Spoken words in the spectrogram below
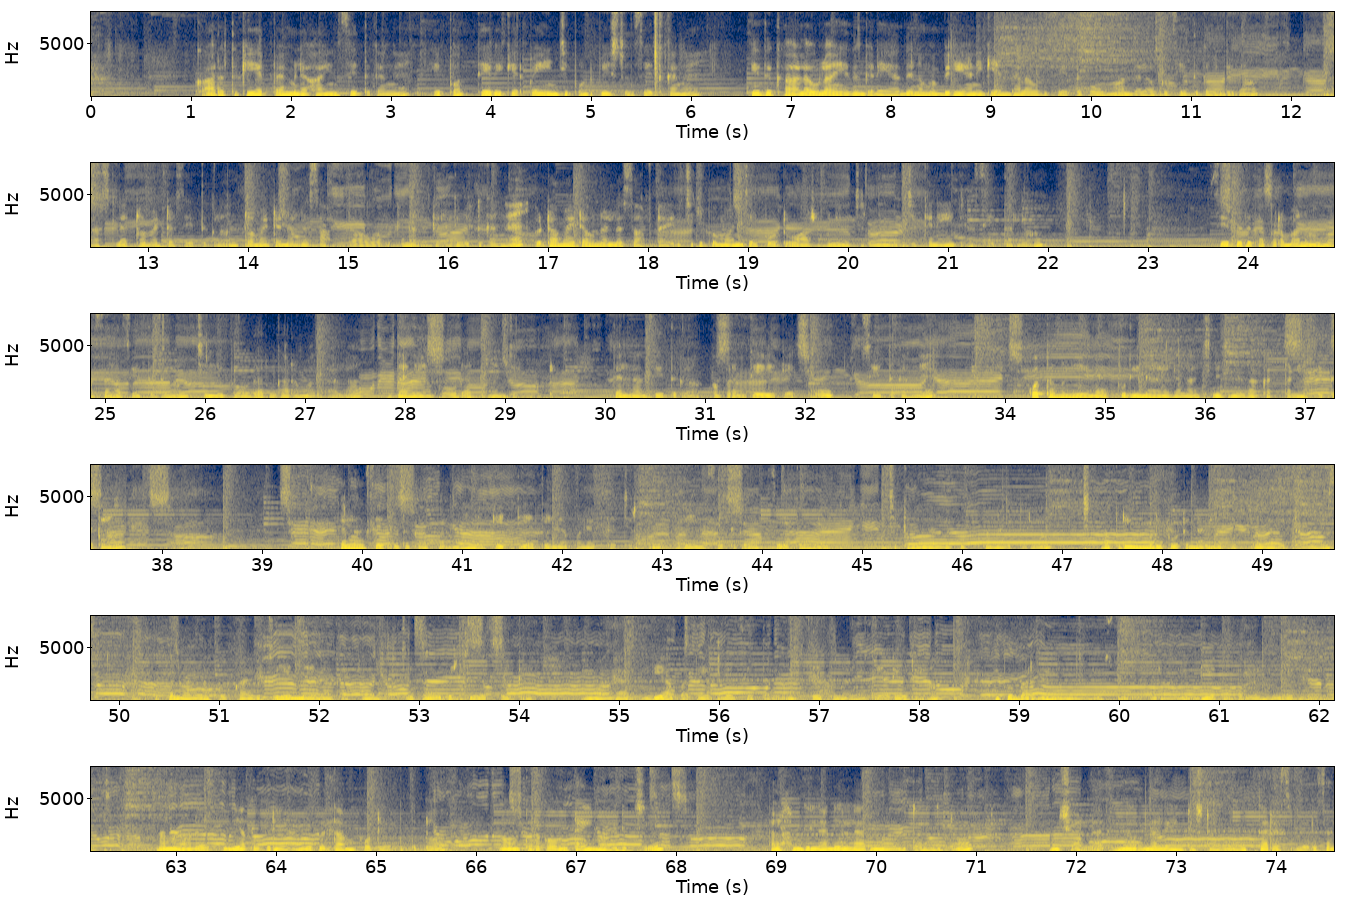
காரத்துக்கு ஏற்ப மிளகாயும் சேர்த்துக்கோங்க. இப்போ தேவைக்கேற்ப இஞ்சி பூண்டு பேஸ்ட்டும் சேர்த்துக்கோங்க. இதுக்கு அளவுலாம் எதுவும் கிடையாது. நம்ம பிரியாணிக்கு எந்த அளவுக்கு சேர்த்துக்கோமோ அந்த அளவுக்கு சேர்த்துக்க வேண்டியதான் லாஸ்ட்டில் டொமேட்டோ சேர்த்துக்கலாம். டொமேட்டோ நல்லா சாஃப்டாக வரைக்கும் நல்லா கிளறி விட்டுக்கோங்க. இப்போ டொமேட்டோவும் நல்லா சாஃப்ட் ஆகிடுச்சு இப்போ மஞ்சள் போட்டு வாஷ் பண்ணி வச்சுருந்தோம் அந்த சிக்கனை இதில் சேர்த்துடலாம். சேர்த்ததுக்கப்புறமா நம்ம மசாலா சேர்த்துக்கலாம். சில்லி பவுடர் கரம் மசாலா தனியா பவுடர் மஞ்சள் பவுடர் இதெல்லாம் சேர்த்துக்கலாம். அப்புறம் தேவைக்கேற்ப உப்பு சேர்த்துக்கோங்க. கொத்தமல்லி இலை புதினா இலைலாம் சின்ன சின்னதாக கட் பண்ணி சேர்த்துக்கலாம். இதெல்லாம் சேர்த்ததுக்கு அப்புறமா நான் கெட்டியாக தேங்காய் பால் எடுத்து வச்சுருக்கேன். அதையும் சேர்த்துக்கலாம். சேர்த்து சிக்கனை நல்லா குக் பண்ண விட்டுடலாம் அப்படியே மூடி போட்டு நல்லா குக் பண்ண விட்டுருங்க. இப்போ நல்லா குக் ஆகிடுச்சு எண்ணெயெல்லாம் கட்டி வந்துடுச்சு இப்போ உதிர்த்து வச்சுருக்கேன் நம்ம அந்த இடியாப்பத்தை இதில் சேர்த்துடலாம் சேர்த்து நல்லா கிளறி விடலாம் இப்போ பாருங்கள் நம்மளோட சூப்பரான இடியாப்பா பிரியாணி ரெடி ஆகிடுச்சு நம்மளோட இடியாப்பா பிரியாணி இப்போ தம் போட்டு எடுத்துட்டோம் நோம்பு திறக்கவும் டைம் ஆகிடுச்சு அலமதுல்லான்னு எல்லோரும் நோம்பு திறந்துட்டோம் இன்ஷால்லா இன்னொரு நல்ல இன்ட்ரெஸ்டான இஃப்தார் ரெசிபியோட சந்தி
